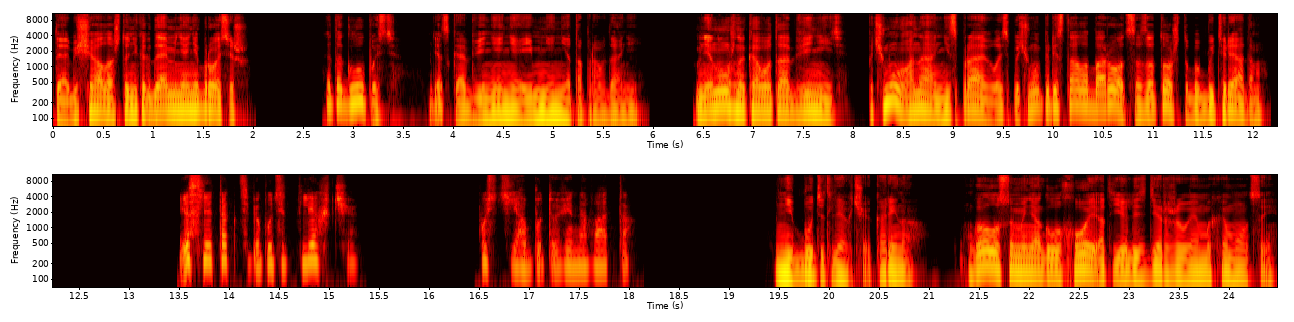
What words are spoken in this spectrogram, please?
ты обещала, что никогда меня не бросишь?» «Это глупость, детское обвинение, и мне нет оправданий. Мне нужно кого-то обвинить. Почему она не справилась? Почему перестала бороться за то, чтобы быть рядом?» «Если так тебе будет легче, пусть я буду виновата». «Не будет легче, Карина. Голос у меня глухой от еле сдерживаемых эмоций.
